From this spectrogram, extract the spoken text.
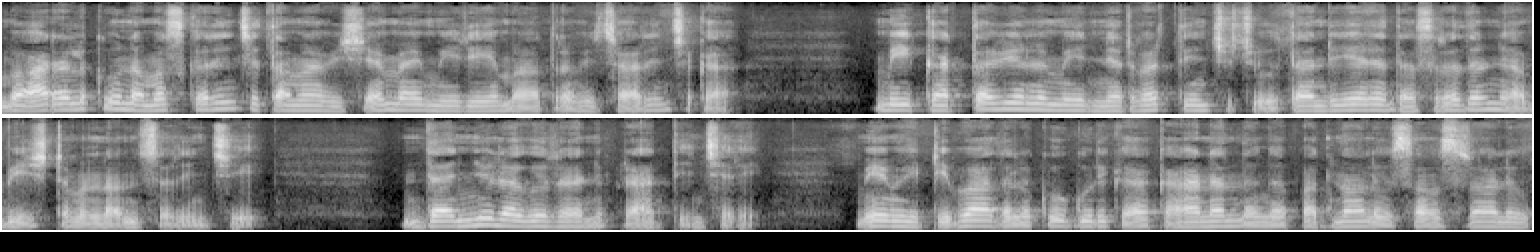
వారలకు నమస్కరించి తమ విషయమై మీరేమాత్రం విచారించక మీ కర్తవ్యాలను మీరు నిర్వర్తించుచు తండ్రి అయిన దశరథుని అభీష్టములను అనుసరించి ధన్యులగురని ప్రార్థించరి. మేము ఎట్టి బాధలకు గురికాక ఆనందంగా పద్నాలుగు సంవత్సరాలు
